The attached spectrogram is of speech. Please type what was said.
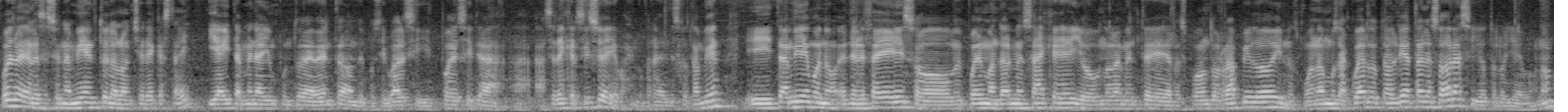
pues el estacionamiento y la lonchería que está ahí. Y ahí también hay un punto de venta donde pues igual si puedes ir a, a hacer ejercicio, ahí vas a encontrar el disco también. Y también, bueno, en el Face o me pueden mandar mensaje, yo normalmente respondo rápido y nos ponemos de acuerdo tal día, tales horas y yo te lo llevo, ¿no?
